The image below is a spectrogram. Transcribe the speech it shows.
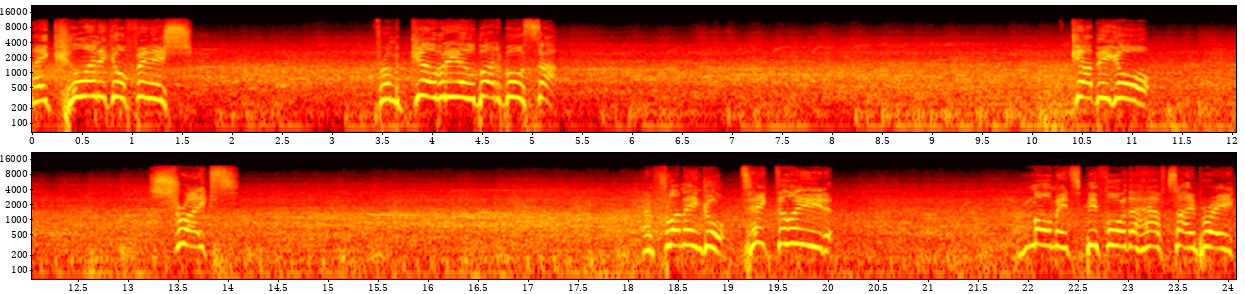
A clinical finish from Gabriel Barbosa. Gabigol strikes. And Flamengo take the lead. moments before the halftime break.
